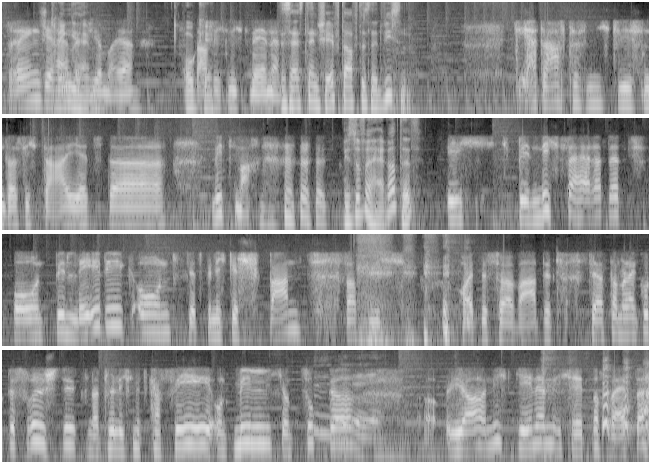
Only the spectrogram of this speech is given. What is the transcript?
streng geheime geheim. Firma, ja. Darf Okay. ich nicht nennen. Das heißt, dein Chef darf das nicht wissen. Der darf das nicht wissen, dass ich da jetzt äh, mitmache. Bist du verheiratet? Ich bin nicht verheiratet und bin ledig und jetzt bin ich gespannt, was mich heute so erwartet. Zuerst einmal ein gutes Frühstück, natürlich mit Kaffee und Milch und Zucker. Ja, nicht gähnen, ich rede noch weiter.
